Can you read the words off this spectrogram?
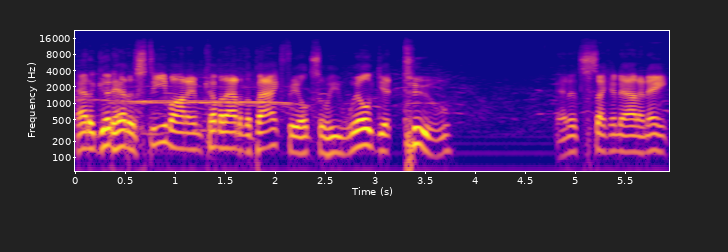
had a good head of steam on him coming out of the backfield, so he will get two. And it's second down and eight.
